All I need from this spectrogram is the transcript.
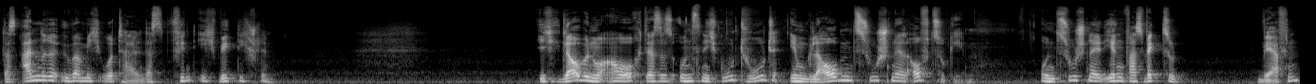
Dass andere über mich urteilen, das finde ich wirklich schlimm. Ich glaube nur auch, dass es uns nicht gut tut, im Glauben zu schnell aufzugeben und zu schnell irgendwas wegzuwerfen,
